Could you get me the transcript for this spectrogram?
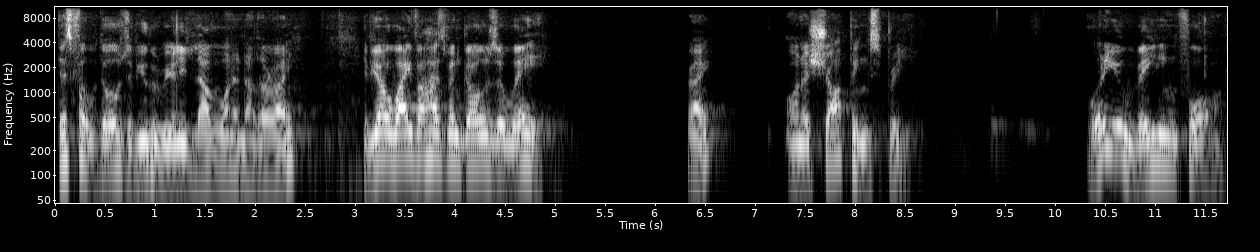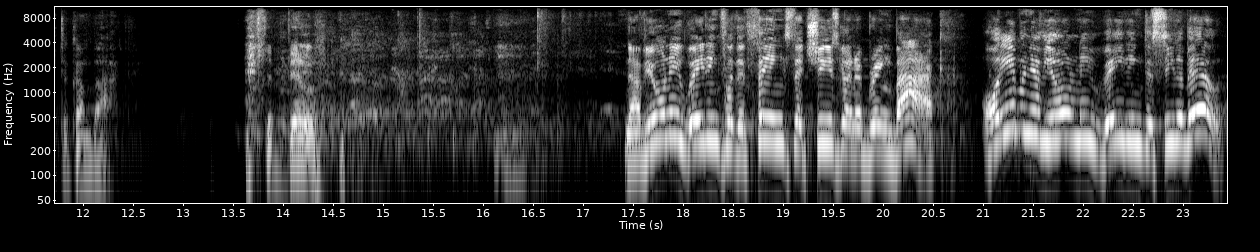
This for those of you who really love one another, right? If your wife or husband goes away, right, on a shopping spree, what are you waiting for to come back? the bill. now, if you're only waiting for the things that she's going to bring back, or even if you're only waiting to see the bill.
